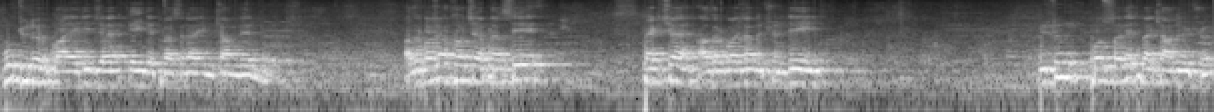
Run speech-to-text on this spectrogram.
bu günü layiqincə qeyd etməsinə imkan vermir. Azərbaycan Xalq Cəbhəsi təkcə Azərbaycan üçün deyil, bütün post-sovet məkanı üçün,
